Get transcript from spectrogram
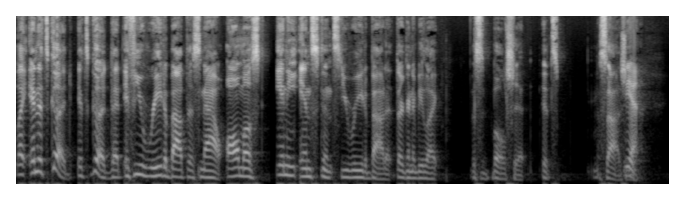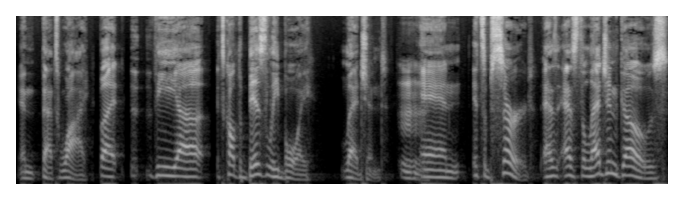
like, and it's good. It's good that if you read about this now, almost any instance you read about it, they're going to be like, "This is bullshit. It's misogyny." Yeah. and that's why. But the uh, it's called the Bisley Boy legend, and it's absurd. As as the legend goes,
